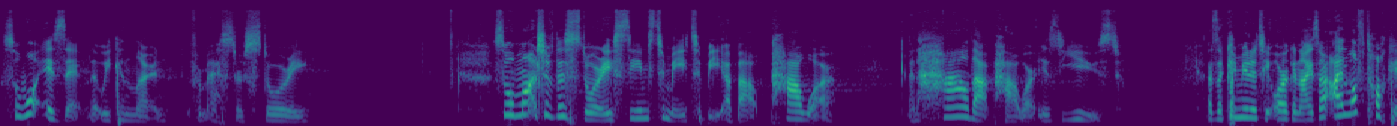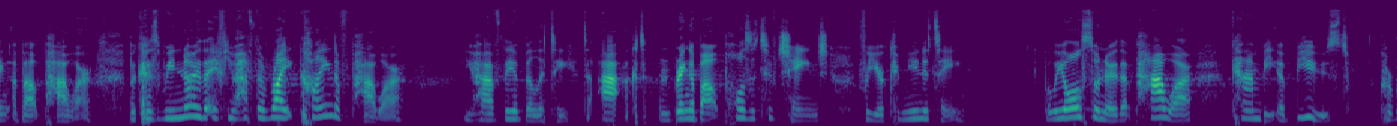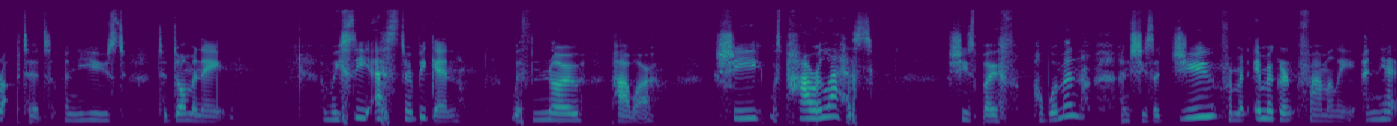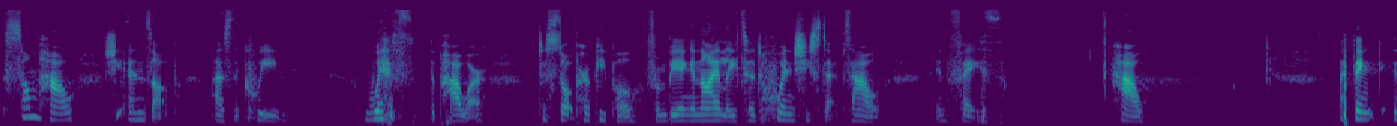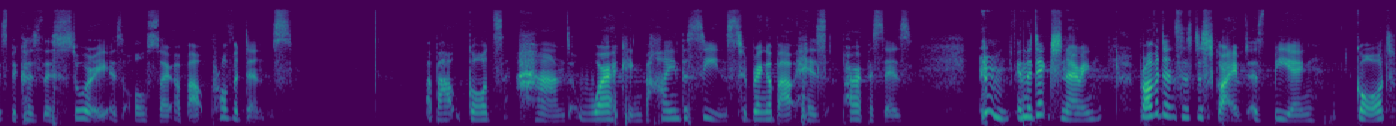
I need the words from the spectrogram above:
So, what is it that we can learn from Esther's story? So much of this story seems to me to be about power and how that power is used. As a community organizer, I love talking about power because we know that if you have the right kind of power, you have the ability to act and bring about positive change for your community. But we also know that power can be abused, corrupted, and used to dominate. And we see Esther begin with no power She was powerless. She's both a woman and she's a Jew from an immigrant family, and yet somehow she ends up as the queen with the power to stop her people from being annihilated when she steps out in faith. How? I think it's because this story is also about providence, about God's hand working behind the scenes to bring about his purposes. in the dictionary, providence is described as being God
